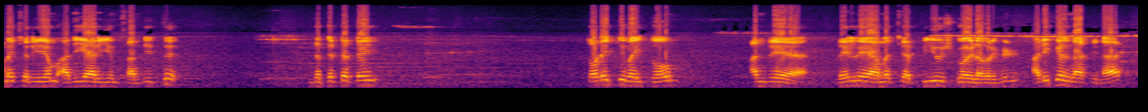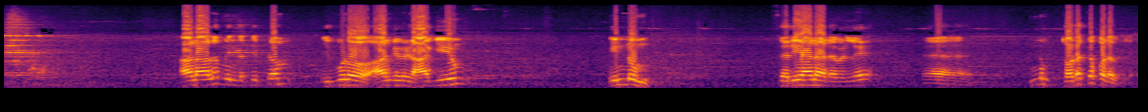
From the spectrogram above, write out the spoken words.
அமைச்சரையும் அதிகாரியும் சந்தித்து இந்த திட்டத்தை தொடக்கி வைத்தோம். அன்றைய ரயில்வே அமைச்சர் பியூஷ் கோயல் அவர்கள் அடிக்கல் நாட்டினார். ஆனாலும் இந்த திட்டம் இவ்வளோ ஆண்டுகள் ஆகியும் இன்னும் சரியான அளவில் இன்னும் தொடக்கப்படவில்லை.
